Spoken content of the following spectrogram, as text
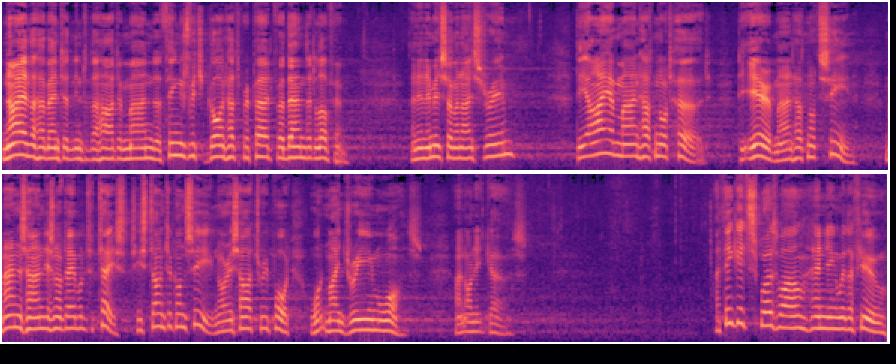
neither have entered into the heart of man the things which God hath prepared for them that love him. And in the Midsummer Night's Dream, the eye of man hath not heard, the ear of man hath not seen. Man's hand is not able to taste, his tongue to conceive, nor his heart to report what my dream was. And on it goes. I think it's worthwhile ending with a few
